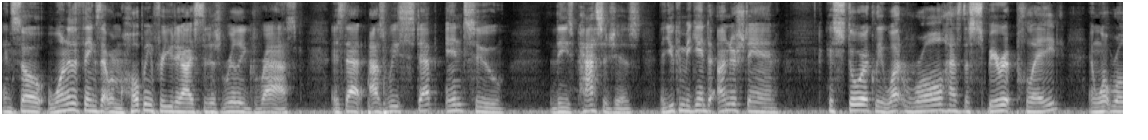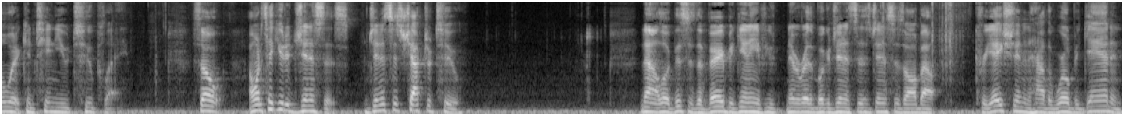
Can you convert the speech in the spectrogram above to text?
And so, one of the things that I'm hoping for you guys to just really grasp is that as we step into these passages, that you can begin to understand historically what role has the Spirit played and what role would it continue to play. So, I want to take you to Genesis, Genesis chapter 2. Now, look, this is the very beginning. If you've never read the book of Genesis, Genesis is all about creation and how the world began, and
